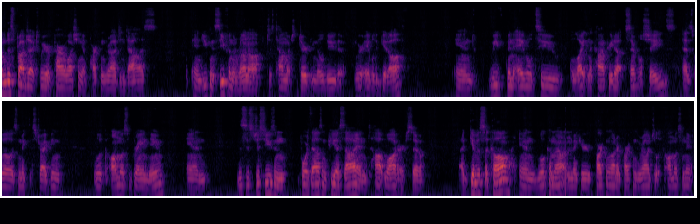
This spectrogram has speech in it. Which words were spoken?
On this project, we were power washing a parking garage in Dallas, and you can see from the runoff just how much dirt and mildew that we are able to get off. And we've been able to lighten the concrete up several shades, as well as make the striping look almost brand new. And this is just using 4,000 psi and hot water. So uh, give us a call, and we'll come out and make your parking lot or parking garage look almost new.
